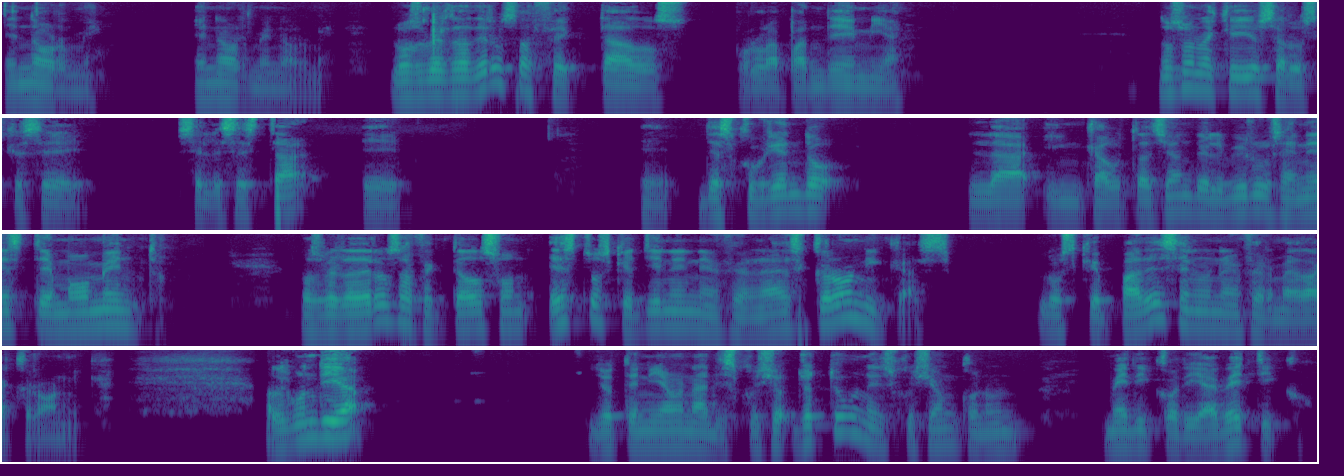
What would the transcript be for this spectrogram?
enorme, enorme, enorme. Los verdaderos afectados por la pandemia no son aquellos a los que se, les está eh, eh, descubriendo la incautación del virus en este momento. Los verdaderos afectados son estos que tienen enfermedades crónicas, los que padecen una enfermedad crónica. Algún día yo tenía una discusión, yo tuve una discusión con un médico diabético.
